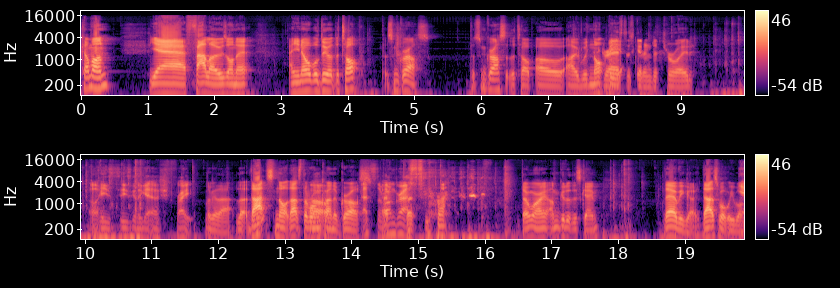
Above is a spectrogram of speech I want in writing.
Come on. Yeah, fallows on it. And you know what we'll do at the top? Put some grass. Put some grass at the top. Oh, I would not be. Grass is getting destroyed. Oh, he's he's gonna get a fright. Look at that. Look, that's not. That's the wrong Oh. kind of grass. That's the wrong grass. Don't worry, I'm good at this game. There we go. That's what we wanted.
